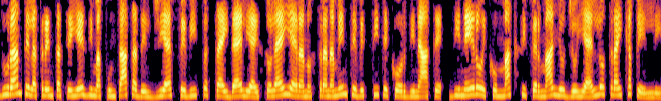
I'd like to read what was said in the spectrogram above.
Durante la 36esima puntata del GF VIP 6 Delia e Soleil erano stranamente vestite coordinate, di nero e con maxi fermaglio gioiello tra i capelli.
